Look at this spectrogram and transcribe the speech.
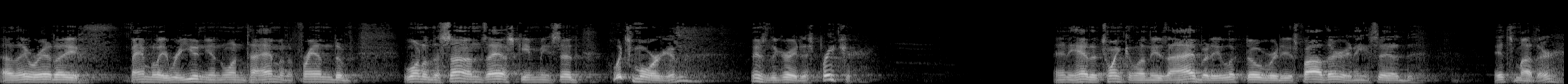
uh, they were at a family reunion one time, and a friend of one of the sons asked him, he said, Which Morgan is the greatest preacher. And he had a twinkle in his eye, but he looked over at his father and he said, It's mother.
